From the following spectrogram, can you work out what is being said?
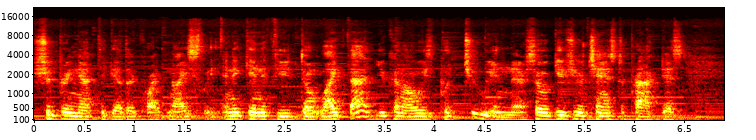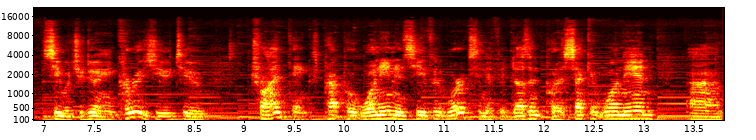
should bring that together quite nicely. And again, if you don't like that, you can always put two in there. So it gives you a chance to practice, see what you're doing. encourage you to try things. Put one in and see if it works. And if it doesn't, put a second one in uh,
